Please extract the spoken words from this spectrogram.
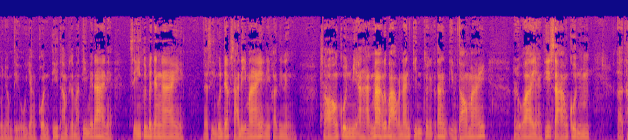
คุณยมติ๋วอย่างคนที่ทำสมาธิไม่ได้เนี่ยศีลคุณเป็นยังไงแต่ศีลคุณรักษาดีไหมอันนี้ข้อที่หนึ่งสองคุณมีอาหารมากหรือเปล่าวันนั้นกินจนกระทั่งอิ่มท้องไหมหรือว่าอย่างที่สามคุณท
